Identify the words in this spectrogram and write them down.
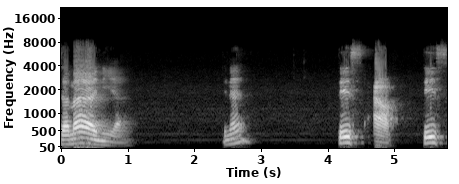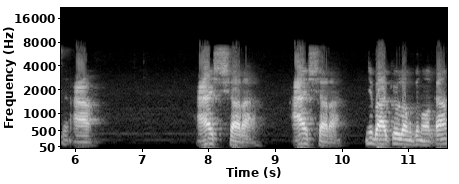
സമാനിയ പിന്നെ തിസ്അ തിസ്അ അഷറ അഷറ ഇനി ബാക്കിയുള്ള നമുക്ക് നോക്കാം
